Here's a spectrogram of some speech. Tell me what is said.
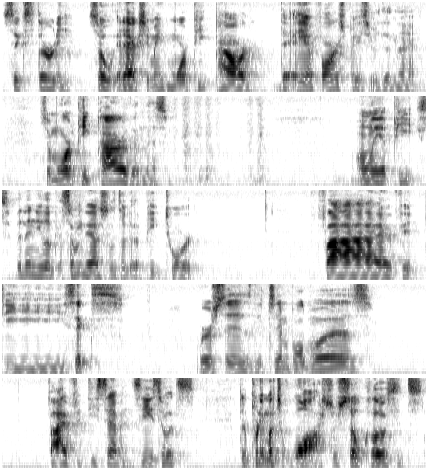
630. So it actually made more peak power, the AFR spacer, than that. So more peak power than this. Only at peaks. But then you look at some of the else, let's look at the peak torque. 556 versus the dimpled was 557. See, so it's they're pretty much a wash. They're so close, it's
